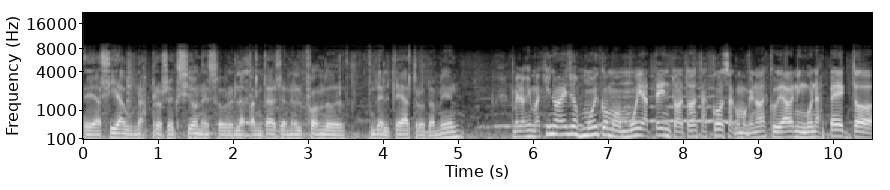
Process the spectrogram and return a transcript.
eh, hacía unas proyecciones sobre la pantalla en el fondo del teatro también. Me los imagino a ellos muy como muy atentos a todas estas cosas, como que no descuidaban ningún aspecto.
